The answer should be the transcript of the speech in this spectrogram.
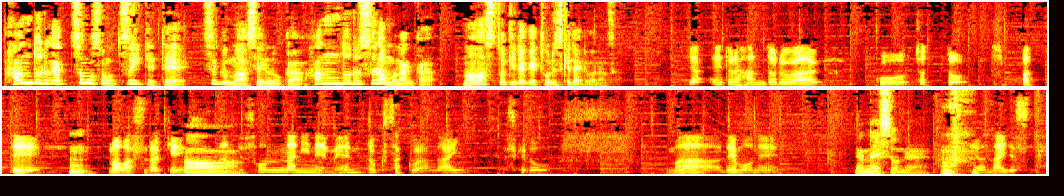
ハンドルがそもそもついてて、すぐ回せるのか、ハンドルすらもなんか、回すときだけ取り付けたりとかなんですか？いや、えっ、とね、ハンドルは、こう、ちょっと引っ張ってうん。回すだけ。なんあでそんなにね、めんどくさくはないんですけど、まあ、でもね、あ、やんないですよね。やんないですね。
